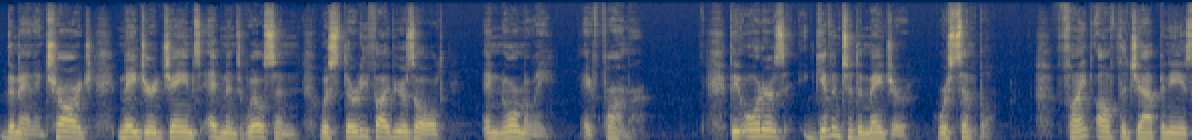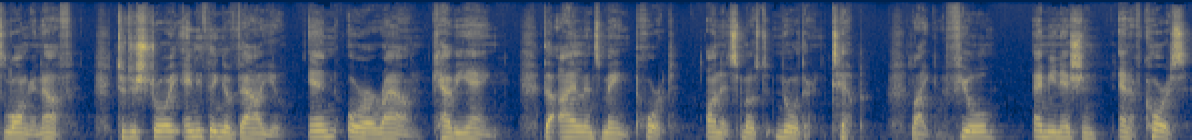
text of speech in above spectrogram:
The man in charge, Major James Edmonds Wilson, was 35 years old and normally a farmer. The orders given to the major were simple fight off the Japanese long enough to destroy anything of value in or around Kavieng, the island's main port on its most northern tip, like fuel, ammunition, and of course,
